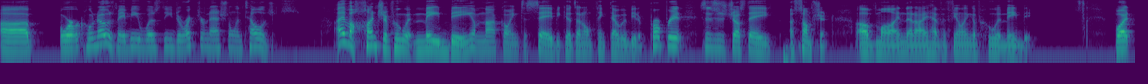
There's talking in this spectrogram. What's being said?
uh, or who knows, maybe was the Director of National Intelligence. I have a hunch of who it may be. I'm not going to say because I don't think that would be appropriate, since it's just a assumption of mine that I have a feeling of who it may be. But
